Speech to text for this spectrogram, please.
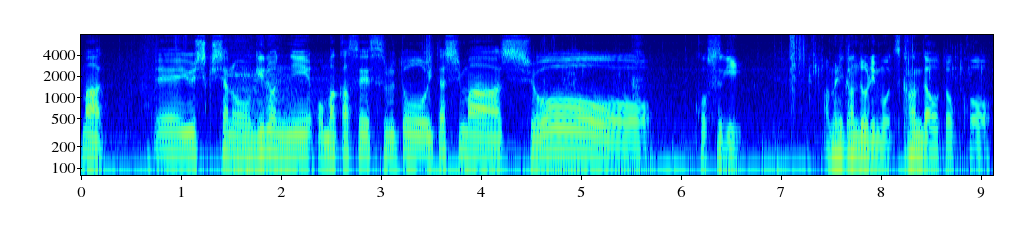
まあ、えー有識者の議論にお任せするといたしましょう。小杉。アメリカンドリームを掴んだ男。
